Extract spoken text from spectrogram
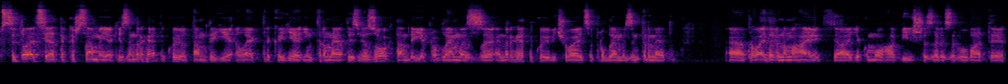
Ситуація така ж сама, як і з енергетикою. Там, де є електрика, є інтернет і зв'язок. Там, де є проблеми з енергетикою, відчуваються проблеми з інтернетом. Е, Провайдери намагаються якомога більше зарезервувати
